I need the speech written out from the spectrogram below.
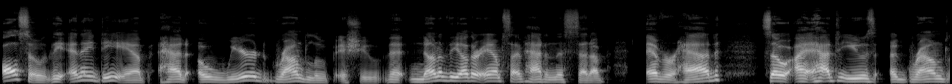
also the NAD amp had a weird ground loop issue that none of the other amps I've had in this setup ever had, So I had to use a ground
